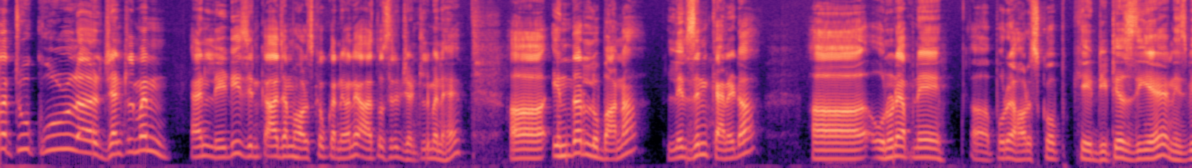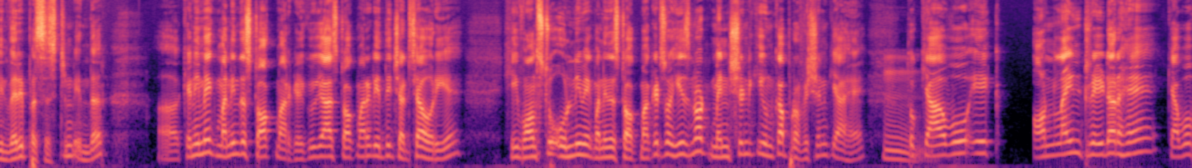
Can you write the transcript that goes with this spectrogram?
the two cool uh, gentlemen and ladies आज हम हॉरोस्कोप करने वाले आज तो सिर्फ़ जेंटलमैन है। Inder Lubana lives in Canada उन्होंने अपने uh, पूरे हॉरोस्कोप के डिटेल्स दिए हैं and is been very persistent Inder can you make money in the stock market क्योंकि आज स्टॉक मार्केट इतनी चर्चा हो रही है he wants to only make money the stock market so he is not mention कि उनका प्रोफेशन क्या है। तो क्या वो एक ऑनलाइन ट्रेडर है? क्या वो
